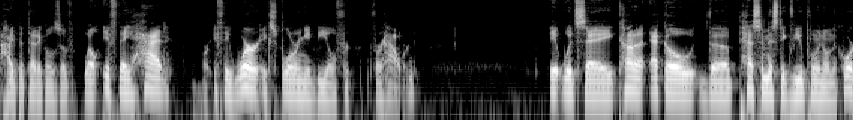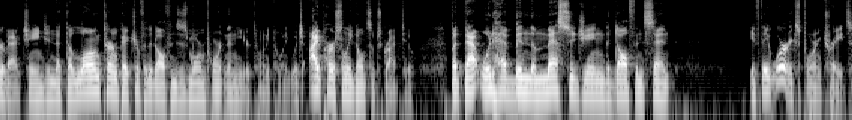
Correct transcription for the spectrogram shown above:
hypotheticals of, well, if they had or if they were exploring a deal for, for Howard, it would say kind of echo the pessimistic viewpoint on the quarterback change in that the long term picture for the Dolphins is more important than the year 2020, which I personally don't subscribe to. But that would have been the messaging the Dolphins sent if they were exploring trades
